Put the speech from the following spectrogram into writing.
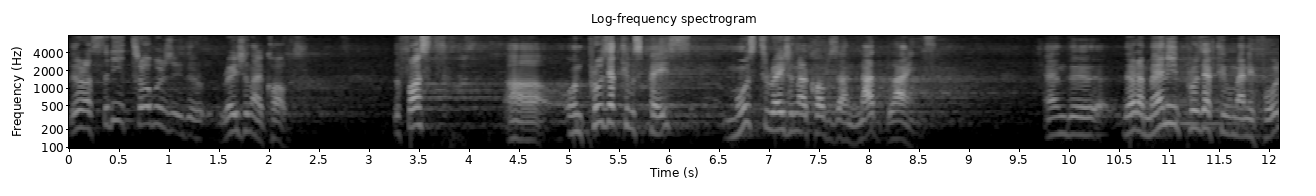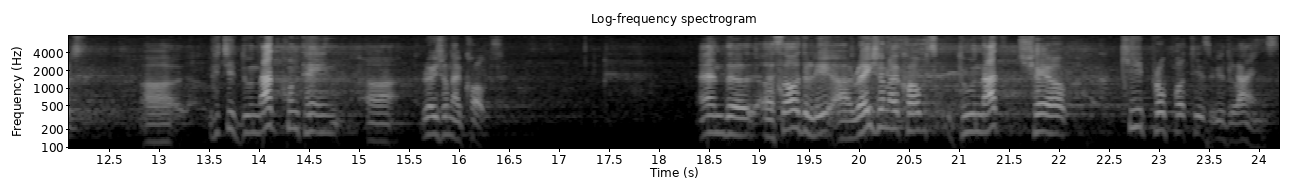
There are three troubles with rational curves. The first, uh, on projective space, most rational curves are not lines. And uh, there are many projective manifolds uh, which do not contain uh, rational curves. And uh, thirdly, uh, rational curves do not share key properties with lines.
